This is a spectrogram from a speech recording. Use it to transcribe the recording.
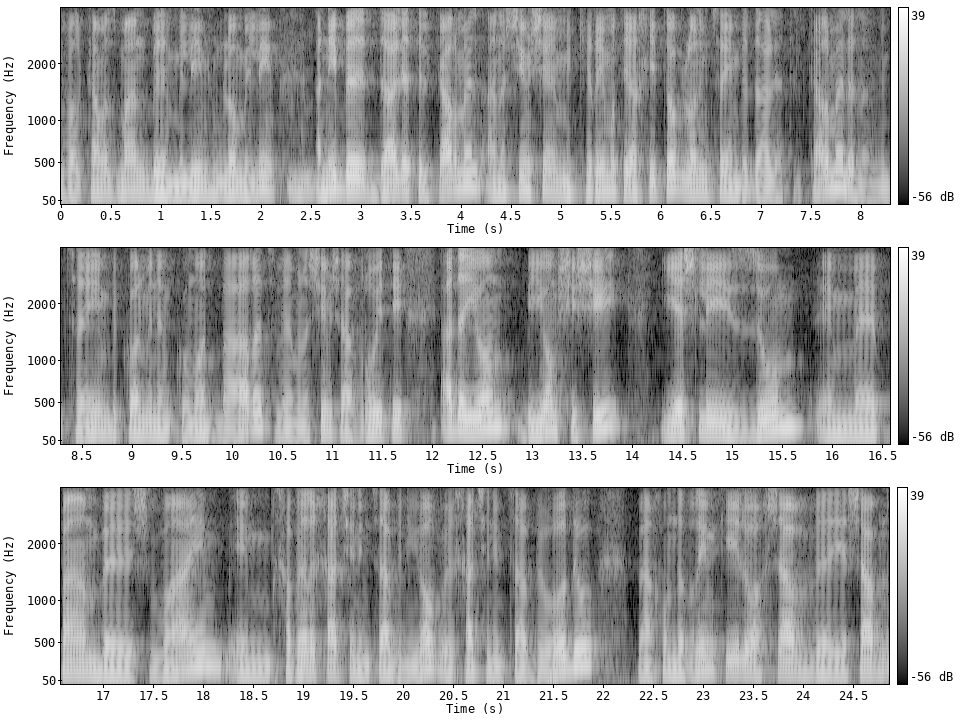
כבר כמה זמן במילים לא מילים, mm-hmm. אני בדאלית אל כרמל, אנשים שהם מכירים אותי הכי טוב לא נמצאים בדאלית אל כרמל, אלא נמצאים בכל מיני מקומות בארץ, והם אנשים שעברו איתי עד היום, ביום שישי, יש לי זום עם אה, פעם בשבועיים עם חבר אחד שנמצא בניו יורק ואחד שנמצא בהודו ואנחנו מדברים כאילו עכשיו אה, ישבנו,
